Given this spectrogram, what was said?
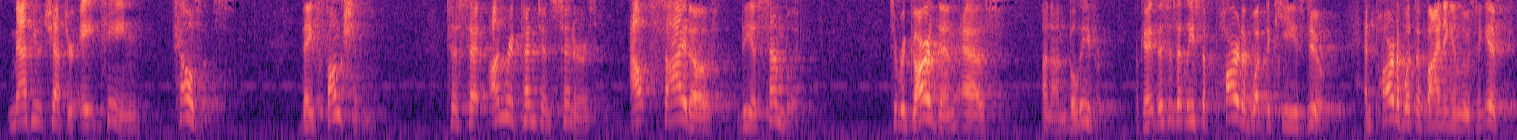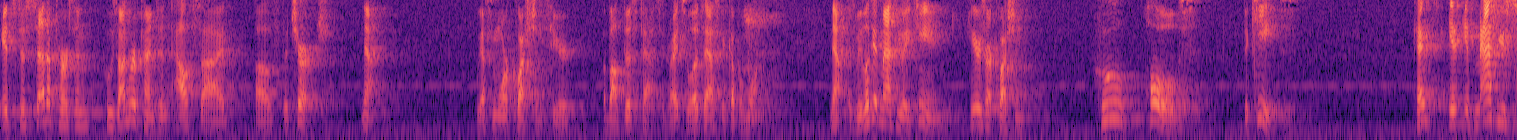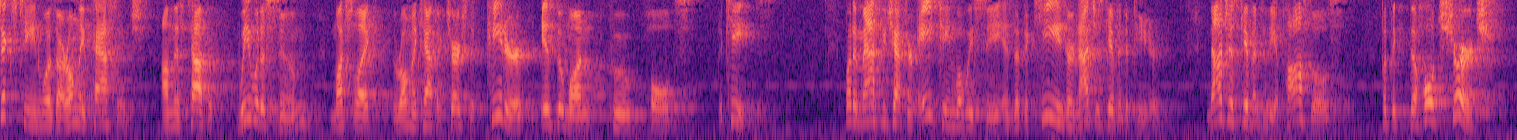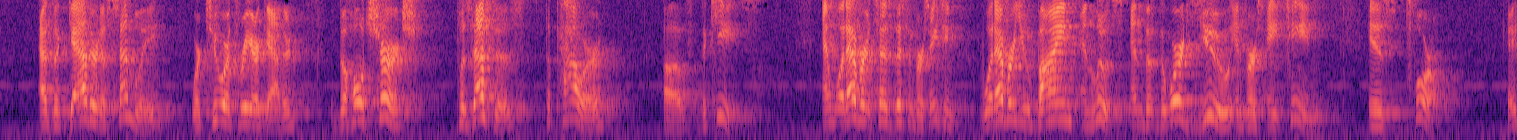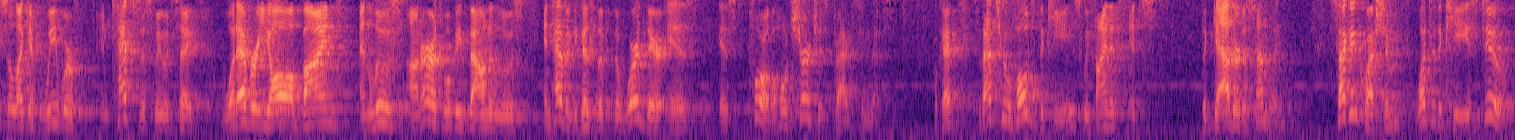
Matthew chapter 18 tells us they function to set unrepentant sinners outside of the assembly, to regard them as an unbeliever. Okay? This is at least a part of what the keys do. And part of what the binding and loosing is it's to set a person who's unrepentant outside of the church. Now, we got some more questions here about this passage, right? So let's ask a couple more. Now, as we look at Matthew 18, here's our question Who holds the keys? Okay? If, if, Matthew 16 was our only passage on this topic, we would assume, much like the Roman Catholic Church, that Peter is the one who holds the keys. But in Matthew chapter 18, what we see is that the keys are not just given to Peter, not just given to the apostles, but the, the whole church as a gathered assembly where two or three are gathered, the whole church possesses the power of the keys. And whatever, it says this in verse 18, whatever you bind and loose. And the, the word you in verse 18 is plural. Okay, so like if we were in Texas, we would say, whatever y'all bind and loose on earth will be bound and loose in heaven, because the, the word there is, is plural. The whole church is practicing this. Okay? So that's who holds the keys. We find it's, it's the gathered assembly. Second question what do the keys do?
